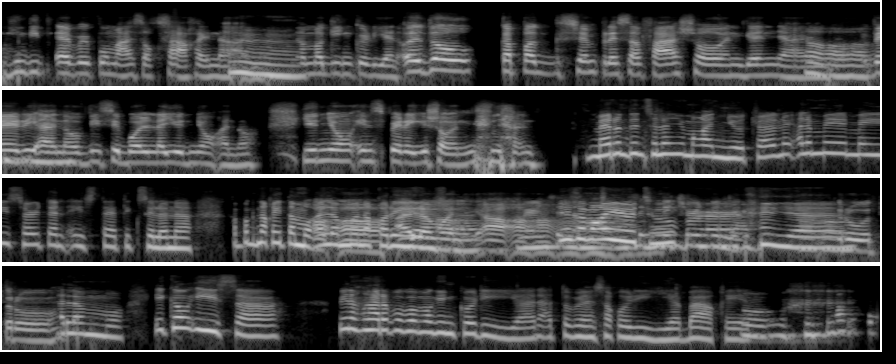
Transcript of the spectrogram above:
hindi ever pumasok sa akin na, ano, Mm. na maging Korean. Although, kapag syempre sa fashion, ganyan, Oo. very Mm. ano, visible na yun yung ano, yun yung inspiration, ganyan. Meron din sila yung mga neutral. Alam mo, may certain aesthetic sila na kapag nakita mo, alam mo na Oo, Korean alam mo, siya. ah, ah, Meron ah, Yung sa mga YouTuber. Oo. True, true. Alam mo. Ikaw, Isa, pinangarap mo ba maging Korean at tumira sa Korea? Bakit? Oo. Ako,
